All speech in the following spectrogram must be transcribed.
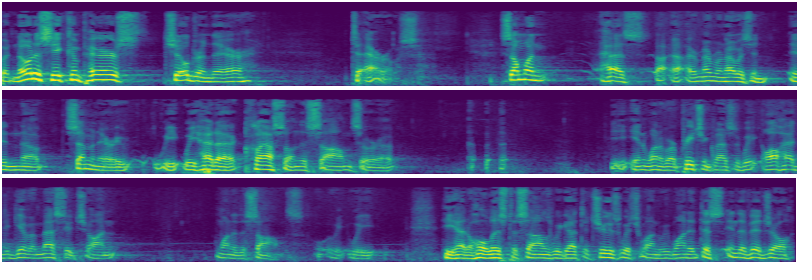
But notice he compares children there to arrows. Someone has, I remember when I was in, in uh, seminary, we, we had a class on the Psalms or a, in one of our preaching classes, we all had to give a message on one of the Psalms. We, we, he had a whole list of Psalms. We got to choose which one we wanted. This individual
